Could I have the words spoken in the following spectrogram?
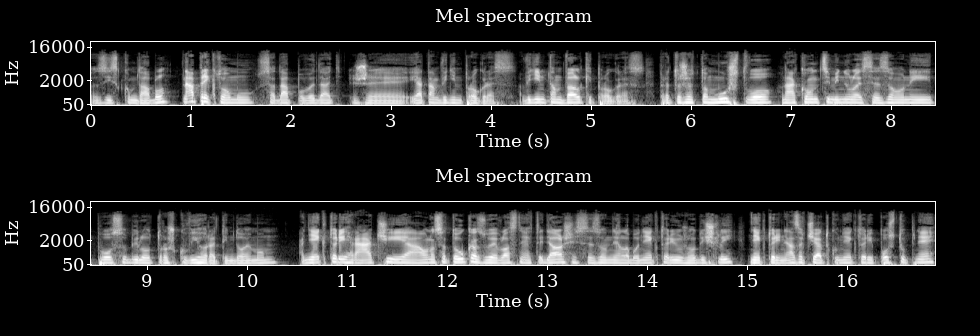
ziskom double. Napriek tomu sa dá povedať, že ja tam vidím progres. Vidím tam veľký progres, pretože to mužstvo na konci minulej sezóny pôsobilo trošku vyhoretým dojmom a niektorí hráči, a ono sa to ukazuje vlastne aj v tej ďalšej sezóne, lebo niektorí už odišli, niektorí na začiatku, niektorí postupne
